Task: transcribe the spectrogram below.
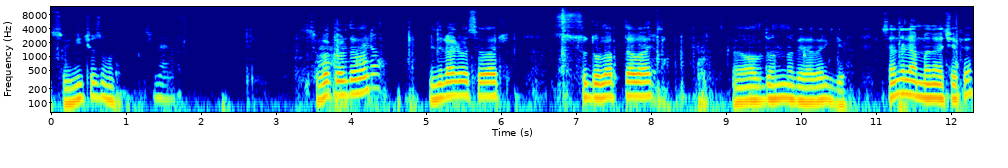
Suyunu iç o zaman. Su nerede? Su bak orada var. Mineral vası var. Su dolapta var. E, Aldı onunla beraber gidiyor. Sen de lambanı aç Efe.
